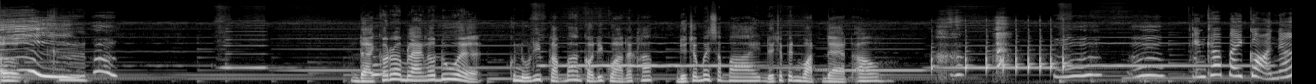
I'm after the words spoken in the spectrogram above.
เออคือแดดก็เริ่มแรงแล้วด้วย คุณหนูรีบกลับบ้านก่อนดีกว่านะครับ เดี๋ยวจะไม่สบาย เดี๋ยวจะเป็นหวัดแดดเอาอืมอืมงั้นข้าไปก่อนนะ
